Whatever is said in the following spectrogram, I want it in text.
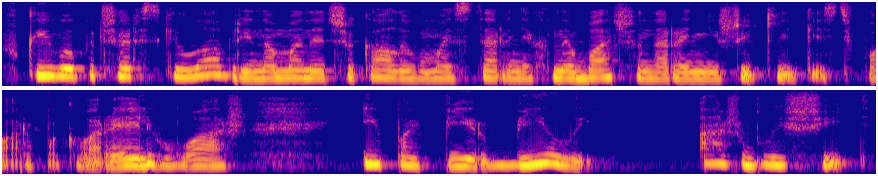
В Києво-Печерській лаврі на мене чекали в майстернях небачена раніше кількість фарб, акварель, гуаш і папір білий аж блищить.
